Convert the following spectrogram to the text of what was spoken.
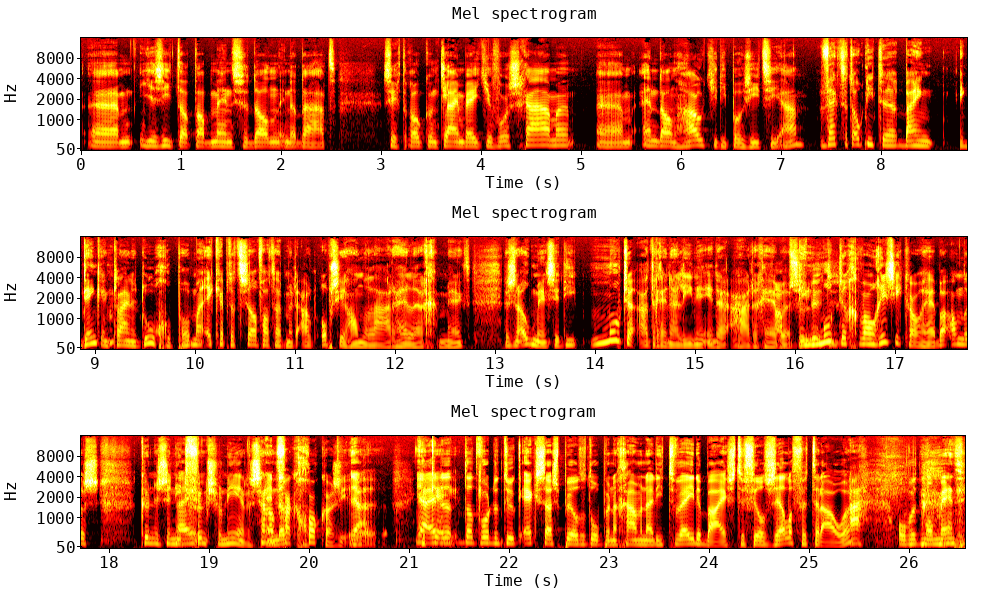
Ehm, je ziet dat, dat mensen dan inderdaad zich er ook een klein beetje voor schamen. Ehm, en dan houd je die positie aan. Werkt het ook niet eh, bij een, ik denk een kleine doelgroep hoor, maar ik heb dat zelf altijd met oud-optiehandelaren heel erg gemerkt. Er zijn ook mensen die moeten adrenaline in de aardig hebben. Absoluut. Die moeten gewoon risico hebben, anders kunnen ze niet Nee, functioneren. Er zijn ook dat- vaak gokkers. Ja. Eh, Ja, oké. en dat, dat wordt natuurlijk extra speelt het op. En dan gaan we naar die tweede bias, te veel zelfvertrouwen. Ah. Op het moment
